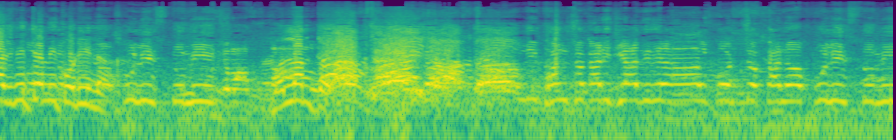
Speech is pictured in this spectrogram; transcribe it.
রাজনীতি আমি করি না। পুলিশ তুমি বললাম তো। ধ্বংসকারী জিহাদিদের আড়াল করছ কেন? পুলিশ, তুমি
